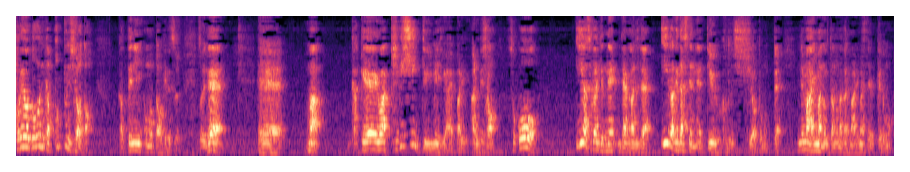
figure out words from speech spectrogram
これをどうにかポップにしろと勝手に思ったわけです。それでえーまあ崖は厳しいっていうイメージがやっぱりあるでしょう。そこをいい汗かいてんねみたいな感じでいい崖出してんねっていうことにしようと思って。でまあ今の歌の中にもありましたけども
